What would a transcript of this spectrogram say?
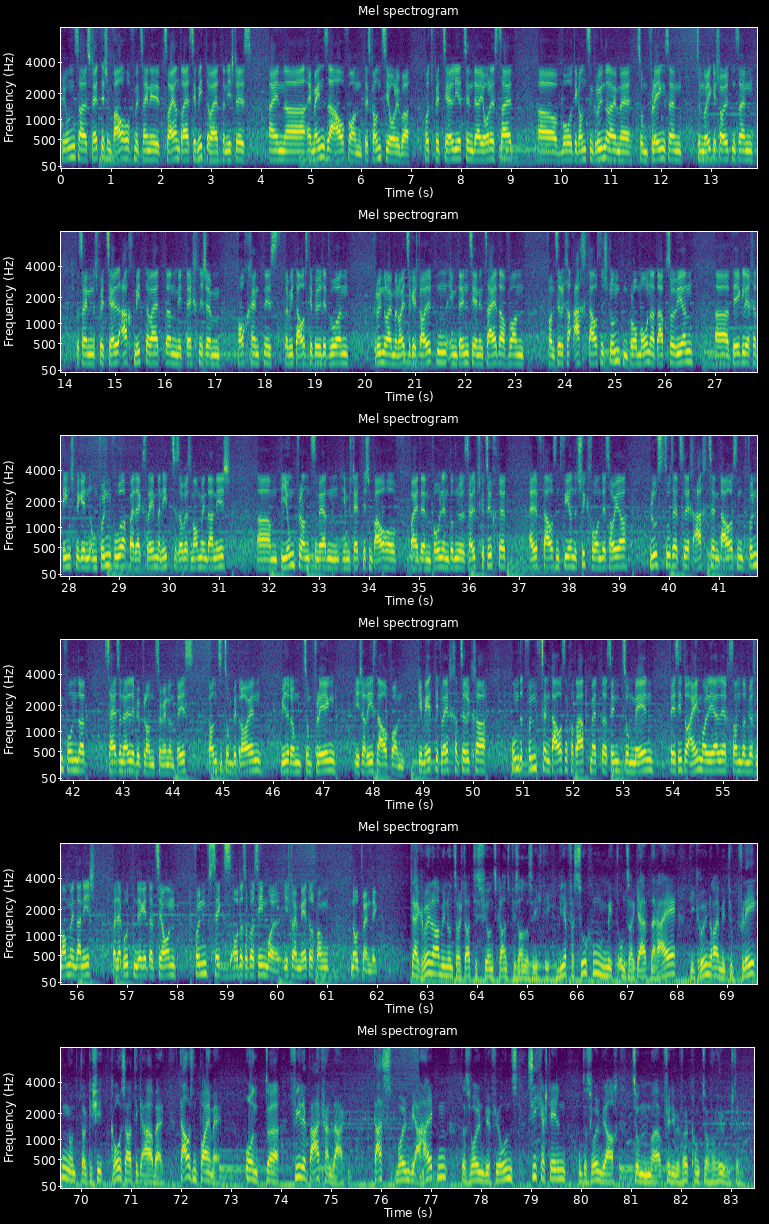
Für uns als städtischen Bauhof mit seinen 32 Mitarbeitern ist das ein äh, immenser Aufwand das ganze Jahr über. Gerade speziell jetzt in der Jahreszeit, äh, wo die ganzen Grünräume zum Pflegen sind, zum Neugestalten sind. Da sind speziell acht Mitarbeiter mit technischem Fachkenntnis damit ausgebildet worden, Grünräume neu zu gestalten, indem sie einen Zeitaufwand von ca. 8000 Stunden pro Monat absolvieren. Äh, täglicher Dienstbeginn um 5 Uhr bei der extremen Hitze, so wie es momentan ist. Ähm, die Jungpflanzen werden im städtischen Bauhof bei den Folientunnel selbst gezüchtet. 11.400 Stück waren das heuer, plus zusätzlich 18.500 saisonelle Bepflanzungen. Und das Ganze zum Betreuen, wiederum zum Pflegen, ist ein Riesenaufwand. Gemähte Flächen ca. 115.000 Quadratmeter sind zum Mähen. Das sind nur einmal jährlich, sondern wie es momentan ist, bei der guten Vegetation fünf, sechs oder sogar siebenmal ist da ein Mähdurchgang notwendig. Der Grünraum in unserer Stadt ist für uns ganz besonders wichtig. Wir versuchen mit unserer Gärtnerei die Grünräume zu pflegen und da geschieht großartige Arbeit. Tausend Bäume und äh, viele Parkanlagen. Das wollen wir erhalten, das wollen wir für uns sicherstellen und das wollen wir auch zum, äh, für die Bevölkerung zur Verfügung stellen.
